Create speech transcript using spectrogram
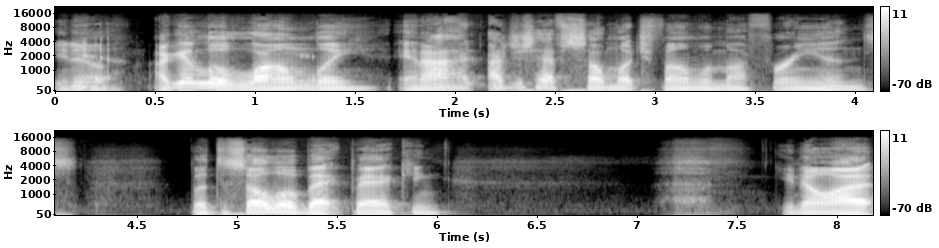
You know, Yeah. I get a little lonely and I I just have so much fun with my friends. But the solo backpacking you know, I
